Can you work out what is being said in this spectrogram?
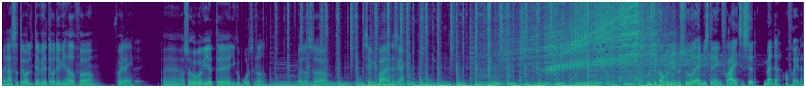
Men altså, det var det, vi- det, var det vi havde for, for i dag. Øh, og så håber vi, at øh, I kunne bruge det til noget. Og ellers så ses vi bare næste gang. Husk, der kommer en ny episode af Investering fra A til Z mandag og fredag.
